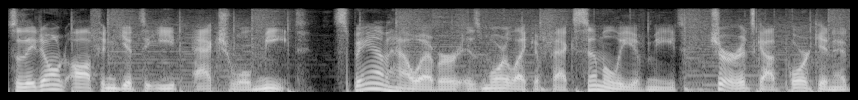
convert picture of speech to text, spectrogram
so they don't often get to eat actual meat. Spam, however, is more like a facsimile of meat. Sure, it's got pork in it,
